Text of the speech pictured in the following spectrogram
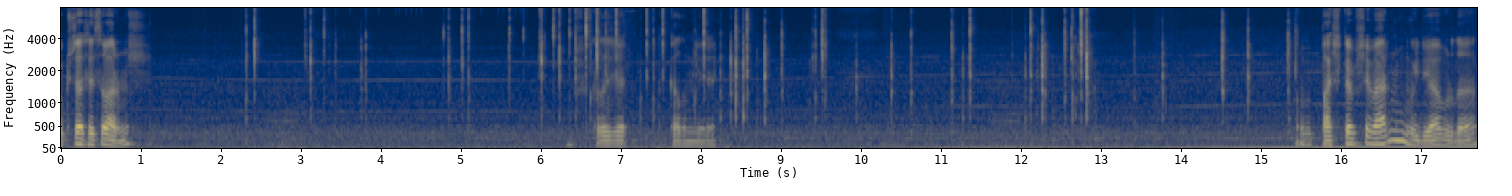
Çok güzel sesi varmış. Şu kılıcı takalım geri. Başka bir şey vermiyor muydu ya burada?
